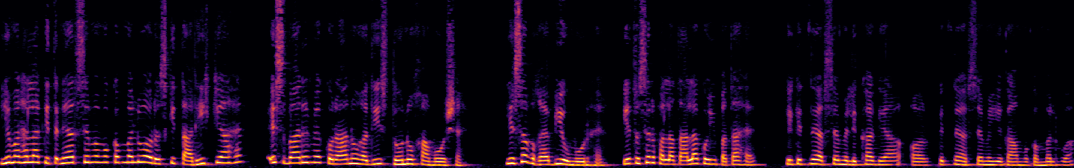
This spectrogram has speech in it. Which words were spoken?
یہ مرحلہ کتنے عرصے میں مکمل ہوا اور اس کی تاریخ کیا ہے؟ اس بارے میں قرآن و حدیث دونوں خاموش ہیں۔ یہ سب غیبی امور ہیں۔ یہ تو صرف اللہ تعالیٰ کو ہی پتا ہے کہ کتنے عرصے میں لکھا گیا اور کتنے عرصے میں یہ کام مکمل ہوا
